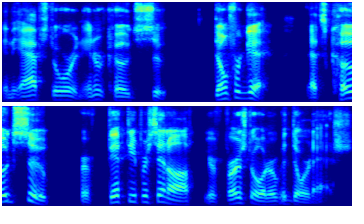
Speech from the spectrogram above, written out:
in the App Store and enter code SOUP. Don't forget, that's code SOUP for 50% off your first order with DoorDash.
